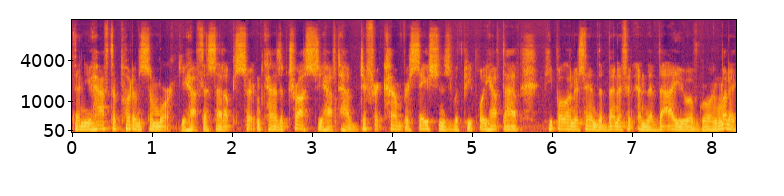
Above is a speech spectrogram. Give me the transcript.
then you have to put in some work. You have to set up certain kinds of trusts. You have to have different conversations with people. You have to have people understand the benefit and the value of growing money.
